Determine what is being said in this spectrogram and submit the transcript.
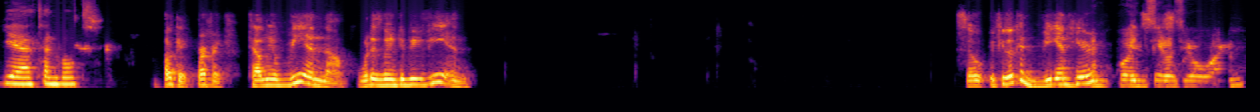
Yeah, 10 volts. Okay, perfect. Tell me VN now. What is going to be VN? So if you look at VN here, 10.001.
